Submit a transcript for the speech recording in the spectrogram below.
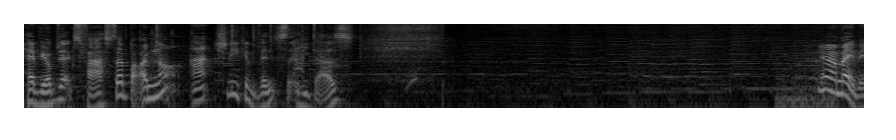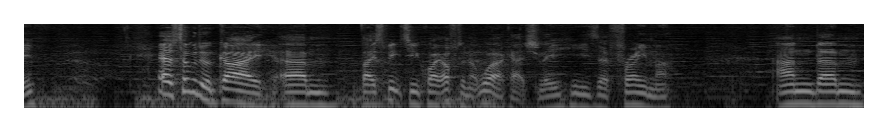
heavy objects faster, but I'm not actually convinced that he does. Yeah, maybe. Yeah, I was talking to a guy um, that I speak to quite often at work, actually. He's a framer. And um,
